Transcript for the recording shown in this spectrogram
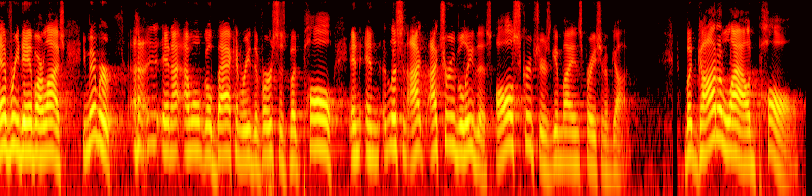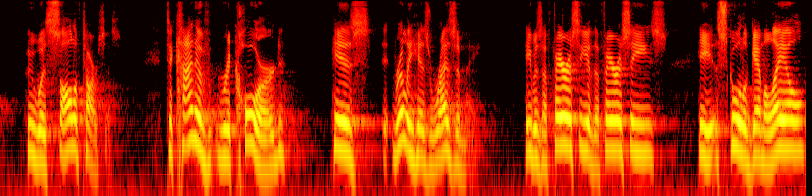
every day of our lives. You remember, uh, and I, I, won't go back and read the verses, but Paul, and, and listen, I, I truly believe this. All scripture is given by inspiration of God. But God allowed Paul, who was Saul of Tarsus, to kind of record his, really his resume. He was a Pharisee of the Pharisees he school of Gamaliel.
